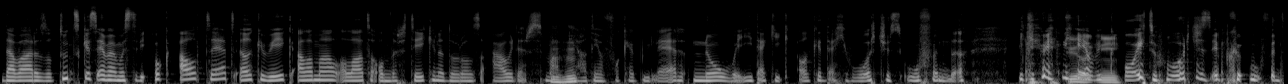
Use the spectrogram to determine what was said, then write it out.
dat waren zo toetsjes en wij moesten die ook altijd, elke week, allemaal laten ondertekenen door onze ouders. Maar Mhm. ja, die vocabulaire, no way dat ik elke dag woordjes oefende. Ik weet niet Tuurlijk of ik niet. ooit woordjes heb geoefend.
